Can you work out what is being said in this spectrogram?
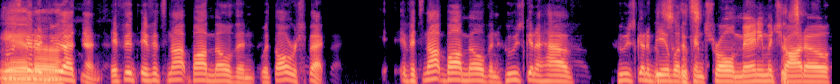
Who's going to uh, do that then? If it if it's not Bob Melvin, with all respect, if it's not Bob Melvin, who's going to have who's going to be able to control Manny Machado,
